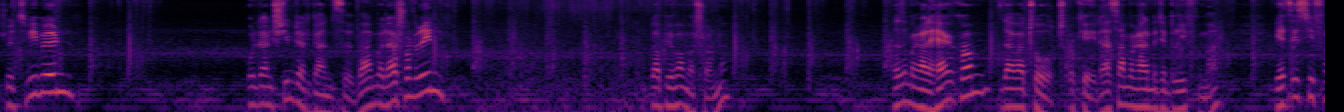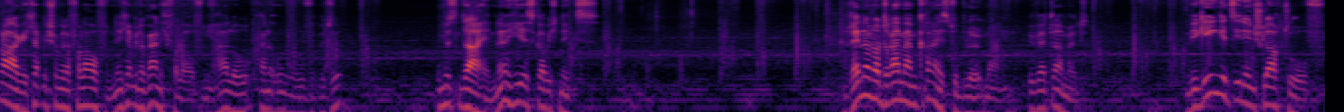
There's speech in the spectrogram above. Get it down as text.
Schön Zwiebeln. Und dann stimmt das Ganze. Waren wir da schon drin? Ich glaube, hier waren wir schon, ne? Da sind wir gerade hergekommen. Da war tot. Okay, das haben wir gerade mit dem Brief gemacht. Jetzt ist die Frage, ich habe mich schon wieder verlaufen. Ne, ich habe mich noch gar nicht verlaufen. Ja, hallo, keine Unrufe bitte. Wir müssen dahin, ne? Hier ist, glaube ich, nichts. Renn doch noch dreimal im Kreis, du Blödmann. Wie wird damit? Wir gehen jetzt in den Schlachthof.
